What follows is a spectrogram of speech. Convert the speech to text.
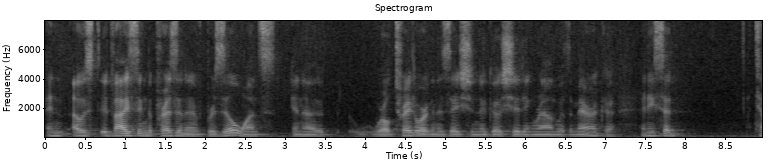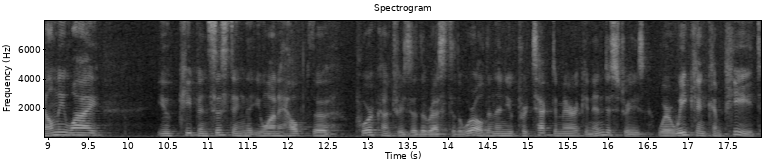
And I was advising the president of Brazil once in a World Trade Organization negotiating round with America, and he said, Tell me why you keep insisting that you want to help the poor countries of the rest of the world, and then you protect American industries where we can compete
